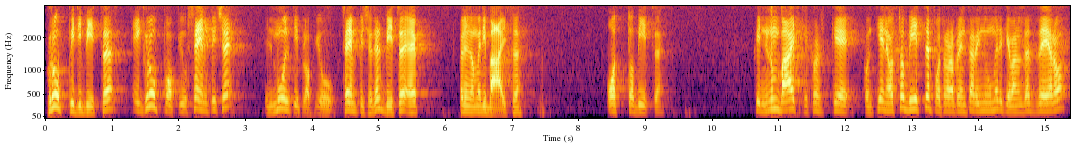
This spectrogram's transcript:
gruppi di bit il gruppo più semplice, il multiplo più semplice del bit è per il nome di byte, 8 bit. Quindi in un byte che, che contiene 8 bit potrò rappresentare i numeri che vanno da 0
